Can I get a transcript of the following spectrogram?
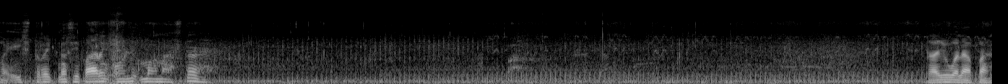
May strike na si paring uli mga master. Tayo wala pa.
